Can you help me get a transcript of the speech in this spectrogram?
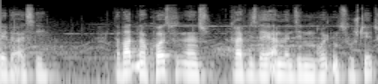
Okay, da ist sie. Da warten wir kurz, dann greifen sie gleich an, wenn sie im Rücken zusteht.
